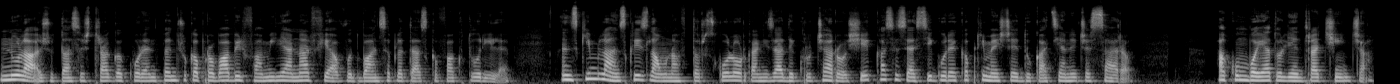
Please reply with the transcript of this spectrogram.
Nu l-a ajutat să-și tragă curent pentru că probabil familia n-ar fi avut bani să plătească facturile. În schimb, l-a înscris la un after school organizat de Crucea Roșie ca să se asigure că primește educația necesară. Acum băiatul e într-a cincea.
